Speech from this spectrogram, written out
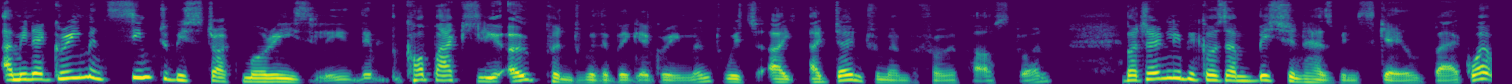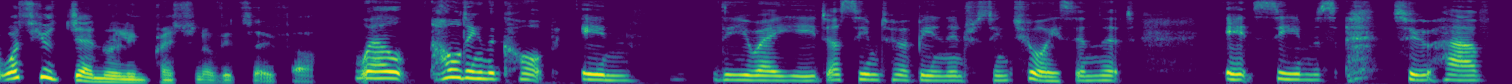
I mean, agreements seem to be struck more easily. The COP actually opened with a big agreement, which I, I don't remember from a past one, but only because ambition has been scaled back. What, what's your general impression of it so far? Well, holding the COP in the UAE does seem to have been an interesting choice in that it seems to have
